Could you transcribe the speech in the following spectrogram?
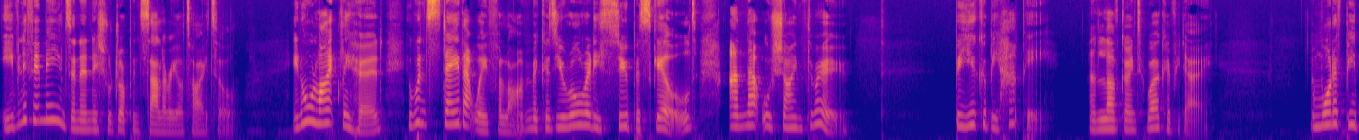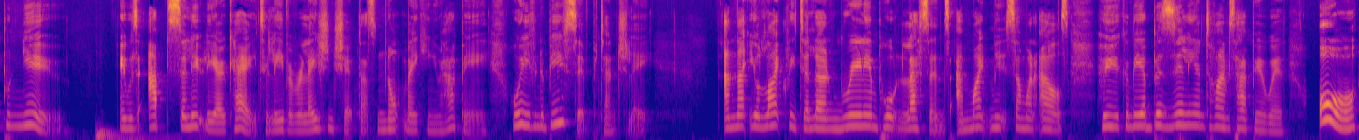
even if it means an initial drop in salary or title? In all likelihood, it wouldn't stay that way for long because you're already super skilled and that will shine through. But you could be happy and love going to work every day. And what if people knew it was absolutely okay to leave a relationship that's not making you happy or even abusive potentially. And that you're likely to learn really important lessons and might meet someone else who you can be a bazillion times happier with, or,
